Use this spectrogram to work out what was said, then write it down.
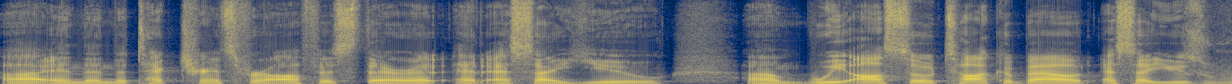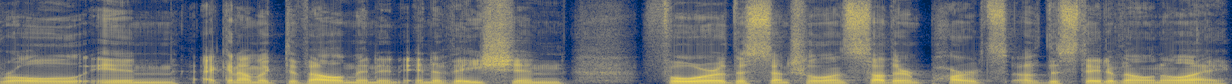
uh, and then the tech transfer office there at, at SIU. Um, we also talk about SIU's role in economic development and innovation for the central and southern parts of the state of Illinois,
